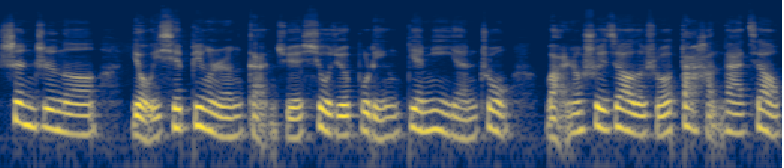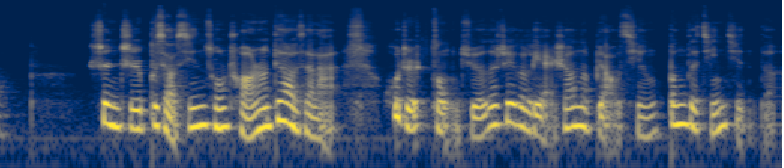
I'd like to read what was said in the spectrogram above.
甚至呢，有一些病人感觉嗅觉不灵、便秘严重，晚上睡觉的时候大喊大叫，甚至不小心从床上掉下来，或者总觉得这个脸上的表情绷得紧紧的，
